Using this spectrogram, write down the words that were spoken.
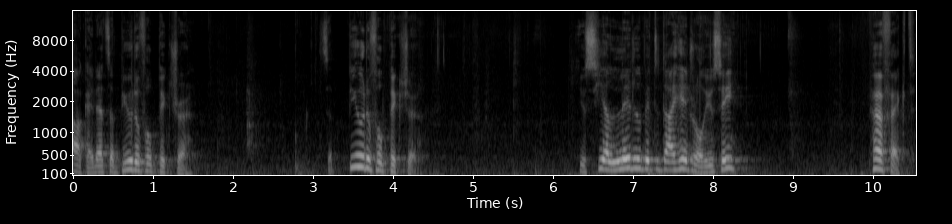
Okay, that's a beautiful picture. It's a beautiful picture. You see a little bit of dihedral, you see? Perfect.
